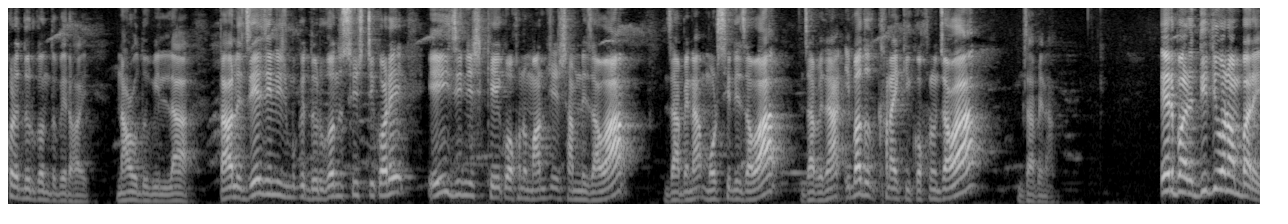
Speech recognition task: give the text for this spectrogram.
করে দুর্গন্ধ বের হয়। নাউদুবিল্লাহ তাহলে যে জিনিস মুখে দুর্গন্ধ সৃষ্টি করে, এই জিনিস খেয়ে কখনো মানুষের সামনে যাওয়া যাবে না, মসজিদে যাওয়া যাবে না, ইবাদতখানায় কি কখনো যাওয়া যাবে না। এরপরে দ্বিতীয় নম্বরে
